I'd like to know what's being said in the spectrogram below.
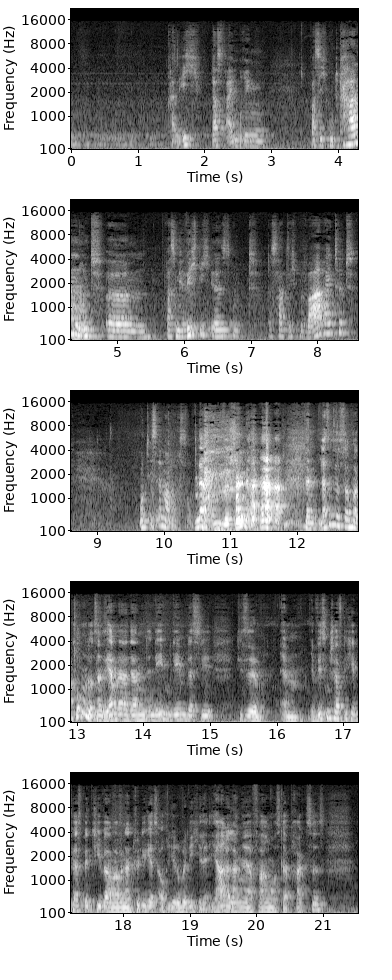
kann ich das einbringen, was ich gut kann mhm. und ähm, was mir wichtig ist und das hat sich bewahrheitet und ist immer noch so. Na, umso dann lassen Sie uns doch mal gucken sozusagen. Sie haben ja dann neben dem, dass Sie diese ähm, wissenschaftliche Perspektive haben, aber natürlich jetzt auch Ihre wirklich jahrelange Erfahrung aus der Praxis.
